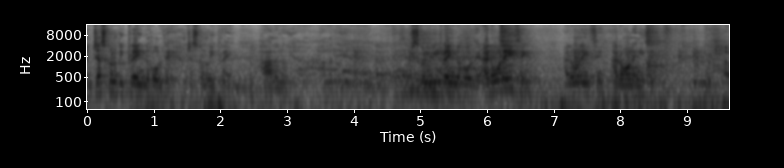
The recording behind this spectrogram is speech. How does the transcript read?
I'm just going to be praying the whole day. I'm just going to be praying. Hallelujah. I'm just going to be praying the whole day. I don't want anything. I don't want anything. I don't want anything. Uh,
